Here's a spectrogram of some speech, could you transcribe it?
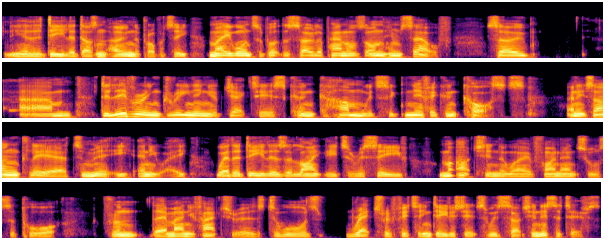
you know the dealer doesn't own the property, may want to put the solar panels on himself. So um, delivering greening objectives can come with significant costs. And it's unclear to me, anyway, whether dealers are likely to receive much in the way of financial support from their manufacturers towards retrofitting dealerships with such initiatives.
